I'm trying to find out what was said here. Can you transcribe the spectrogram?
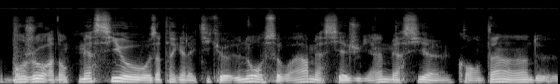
Bonjour, donc merci aux intergalactiques euh, de nous recevoir, merci à Julien, merci à Corentin hein, de,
